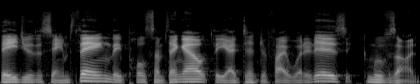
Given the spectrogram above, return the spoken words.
They do the same thing. They pull something out, they identify what it is, it moves on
